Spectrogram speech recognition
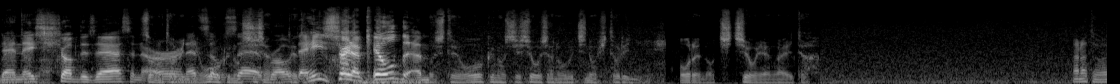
Then they shoved his ass in the urn, that's so sad, bro. He straight up killed them! そして多くの死傷者のうちの一人に俺の父親がいたあなたは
